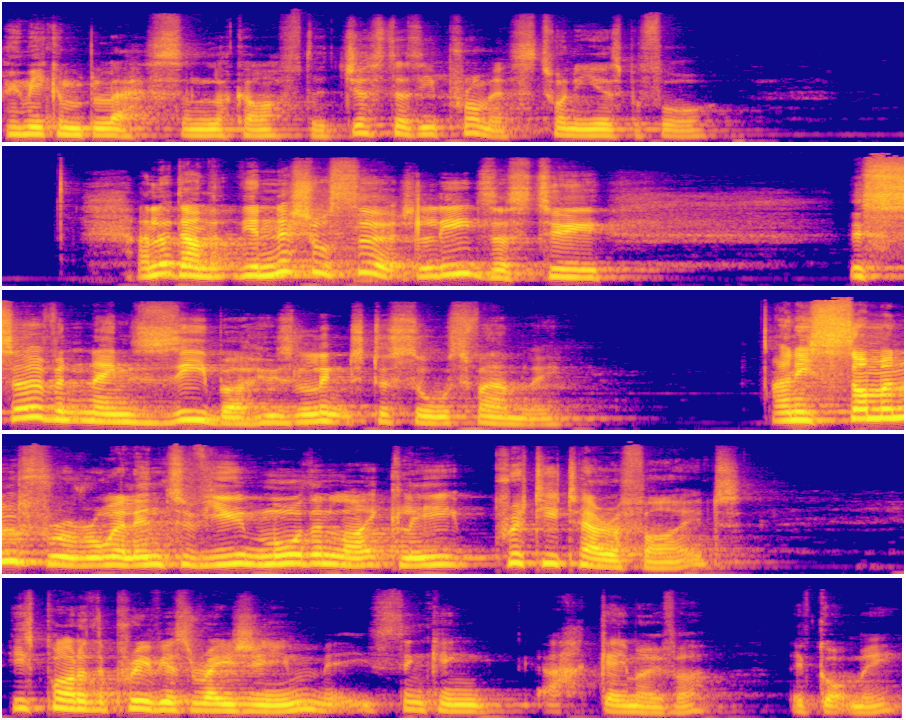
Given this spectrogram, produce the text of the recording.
whom he can bless and look after, just as he promised 20 years before. And look down, the initial search leads us to this servant named Ziba who's linked to Saul's family. And he's summoned for a royal interview, more than likely pretty terrified. He's part of the previous regime. He's thinking, ah, game over. They've got me.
